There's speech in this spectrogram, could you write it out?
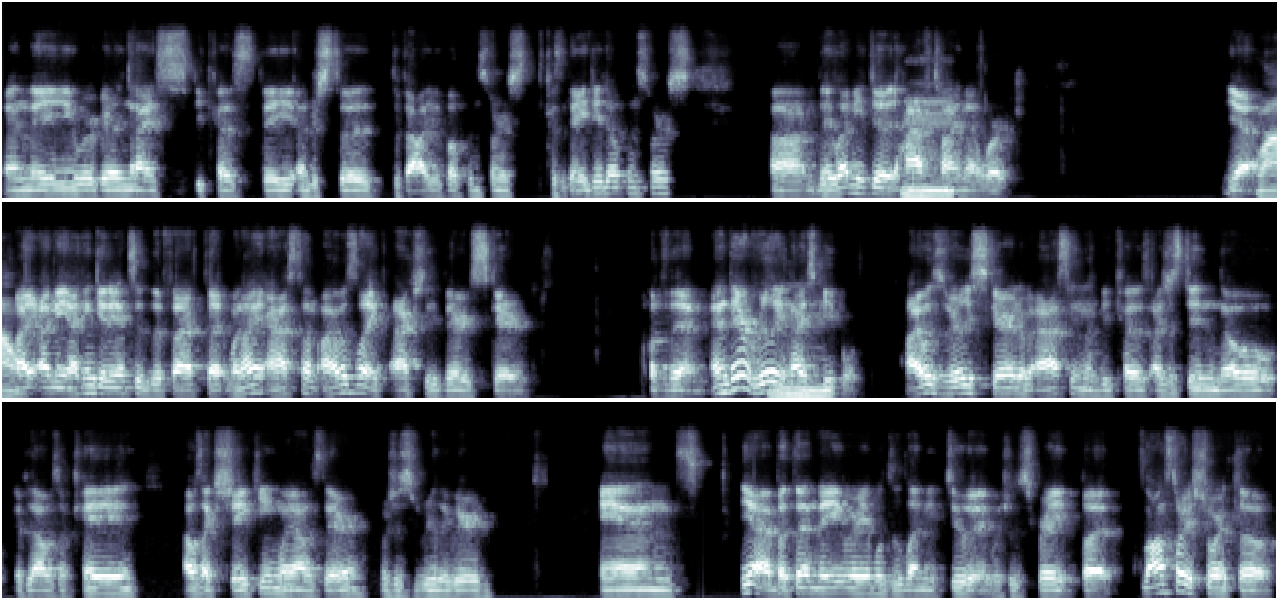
and they were very nice because they understood the value of open source because they did open source. Um, they let me do it half mm. time at work. Yeah. Wow. I, I mean, I can get into the fact that when I asked them, I was like actually very scared of them, and they're really mm. nice people. I was really scared of asking them because I just didn't know if that was okay. I was like shaking when I was there, which is really weird. And yeah, but then they were able to let me do it, which was great. But long story short, though,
